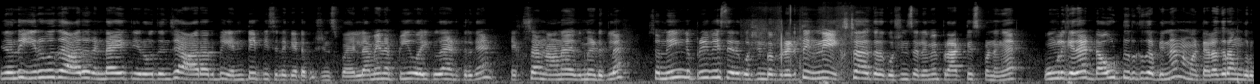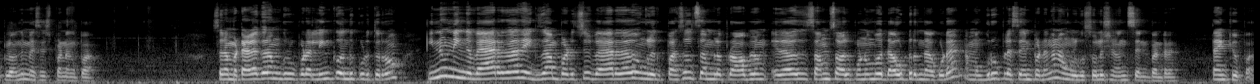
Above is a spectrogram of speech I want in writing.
இது வந்து இருபது ஆறு ரெண்டாயிரத்தி இருபத்தஞ்சு ஆர்ஆர்பி என்டிபிசியில் கேட்ட கொஷின்ஸ்ப்பா எல்லாமே நான் பிஒய்க்கு தான் எடுத்திருக்கேன். எக்ஸ்ட்ரா நானாக எதுவுமே எடுக்கல. ஸோ நீங்கள் ப்ரீவியஸ் இயர் கொஷின் பேப்பர் எடுத்து இன்னும் எக்ஸ்ட்ரா இருக்கிற கொஷின்ஸ் எல்லாமே ப்ராக்டிஸ் பண்ணுங்கள் உங்களுக்கு ஏதாவது டவுட் இருக்குது அப்படின்னா நம்ம டெலகிராம் குரூப்பில் வந்து மெசேஜ் பண்ணுங்கப்பா. ஸோ நம்ம டெலகிராம் குரூப்போட லிங்க் வந்து கொடுத்துட்றோம் இன்னும் நீங்கள் வேறு ஏதாவது எக்ஸாம் படித்து வேறு ஏதாவது உங்களுக்கு பசில் சம்மில் ப்ராப்ளம் ஏதாவது சம் சால்வ் பண்ணும்போது டவுட் இருந்தால் கூட நம்ம குரூப்பில் சென்ட் பண்ணுங்கள் நான் உங்களுக்கு சொல்யூஷன் வந்து சென்ட் பண்ணுறேன் தேங்க்யூப்பா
